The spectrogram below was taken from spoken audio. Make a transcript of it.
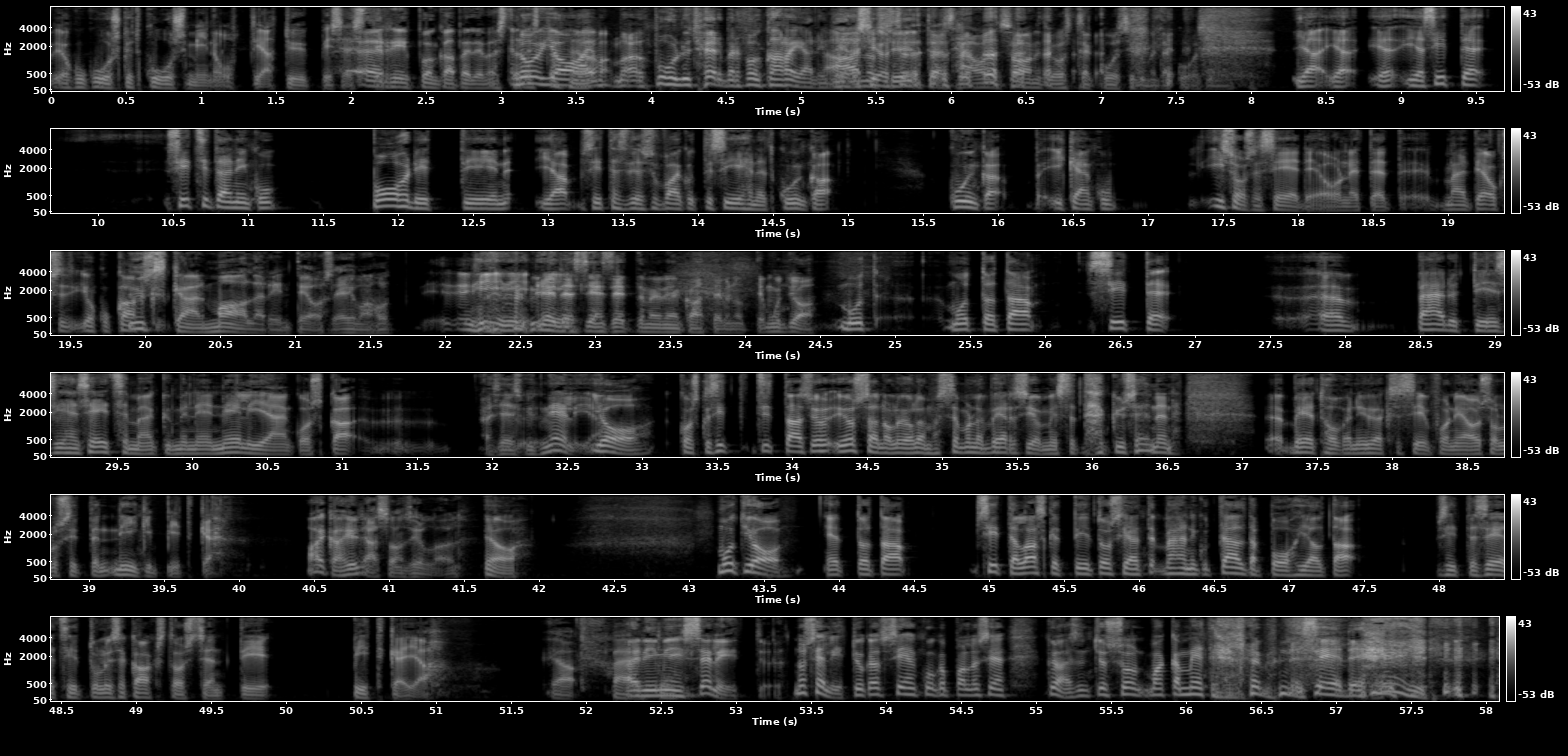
joku 66 minuuttia tyyppisesti. Riippuen kapellimesta. No joo, aivan. Mä puhun nyt Herbert von Karajanin Ah, no sitten se on, se on just se 66 Ja, ja, ja, ja sitten sit sitä niin kuin pohdittiin ja sitten se vaikutti siihen, että kuinka, kuinka ikään kuin iso se CD on. Että, että mä en tiedä, onko se joku kaksi. Yksikään maalerin teos ei mahdu Niin, niin, niin. edes siihen 72 minuuttia, mutta joo. Mutta mut tota, sitten ö, päädyttiin siihen 74, koska Ai 74? Joo, koska sitten sit taas jo- jossain oli olemassa semmoinen versio, missä tämä kyseinen Beethovenin 9. sinfonia olisi ollut sitten niinkin pitkä. Aika hidas on silloin. Joo. Mutta joo, että tota, sitten laskettiin tosiaan vähän niin kuin tältä pohjalta sitten se, että siitä tuli se 12 senttiä pitkä ja, ja Ai niin, mihin se liittyy? No se liittyy katso siihen, kuinka paljon siihen, kyllä se nyt jos on vaikka metrilevyinen CD. Hei,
